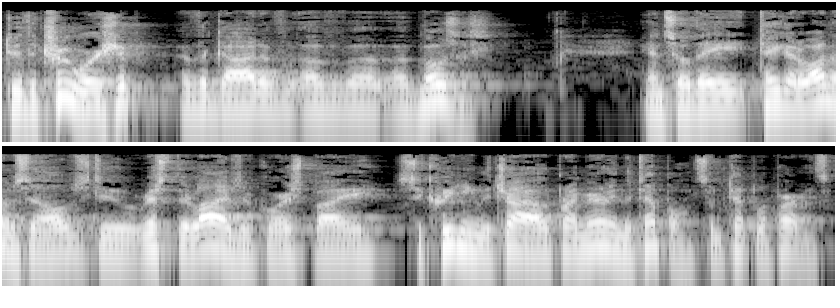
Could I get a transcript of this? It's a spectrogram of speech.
to the true worship of the God of, of, uh, of Moses. And so they take it upon themselves to risk their lives, of course, by secreting the child primarily in the temple, some temple apartments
